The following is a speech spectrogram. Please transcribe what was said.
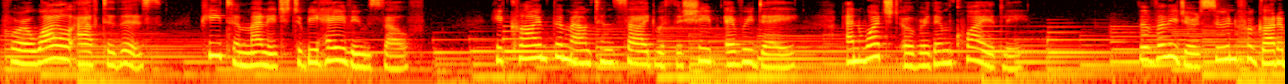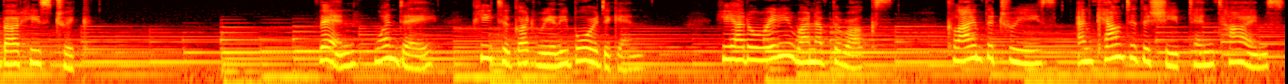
For a while after this, Peter managed to behave himself. He climbed the mountainside with the sheep every day and watched over them quietly. The villagers soon forgot about his trick. Then, one day, Peter got really bored again. He had already run up the rocks, climbed the trees, and counted the sheep ten times.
